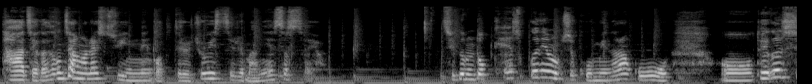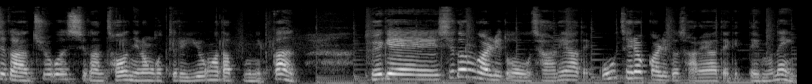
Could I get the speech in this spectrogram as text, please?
다 제가 성장을 할 수 있는 것들을 초이스를 많이 했었어요. 지금도 계속 끊임없이 고민을 하고 어, 퇴근 시간, 출근 시간 전 이런 것들을 이용하다 보니까 되게 시간 관리도 잘 해야 되고 체력 관리도 잘 해야 되기 때문에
